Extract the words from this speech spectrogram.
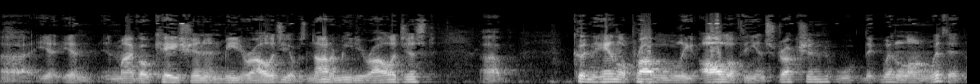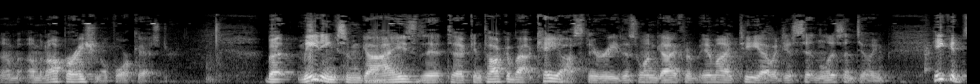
uh, in in my vocation in meteorology. I was not a meteorologist. Uh, couldn't handle probably all of the instruction that went along with it. I'm, I'm an operational forecaster. But meeting some guys that uh, can talk about chaos theory, this one guy from MIT, I would just sit and listen to him. He could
